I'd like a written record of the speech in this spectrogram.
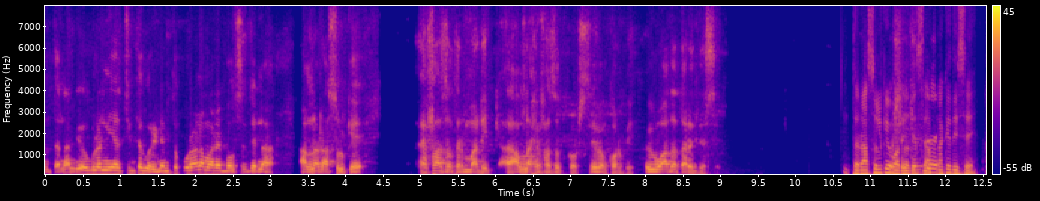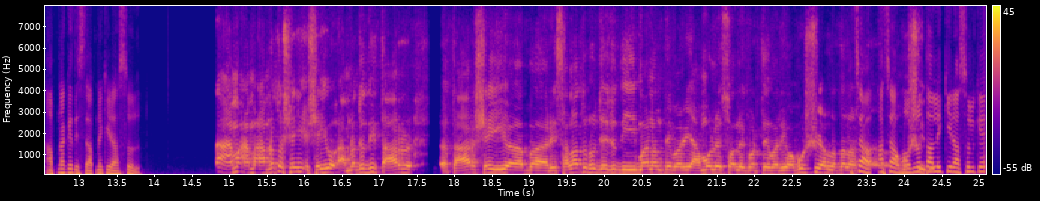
আনতেন। আমি ওগুলো নিয়ে চিন্তা করি না আমি তো কোরআন আমারে বলছে যে না আল্লাহ রাসুলকে হেফাজতের মালিক আল্লাহ হেফাজত করছে এবং করবে। ওই ওয়াদা তার দেশে তো রাসূলকে ওয়াদা দিছে আপনাকে দিছে আপনাকে দিছে আপনি কি রাসূল? আমরা তো সেই সেই আমরা যদি তার তার সেই রেসালাত অনুযায়ী যদি ইমান আনতে পারি আমলে সলে করতে পারি অবশ্যই আল্লাহ তালা আচ্ছা আচ্ছা হযরত আলী কি রাসূলকে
